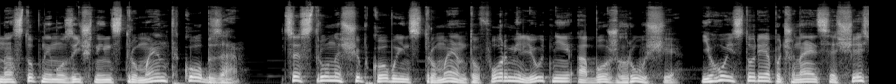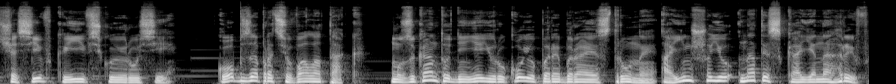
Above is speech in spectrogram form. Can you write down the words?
Наступний музичний інструмент кобза. Це струнощупковий інструмент у формі лютні або ж груші. Його історія починається ще з часів Київської Русі. Кобза працювала так: музикант однією рукою перебирає струни, а іншою натискає на гриф.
